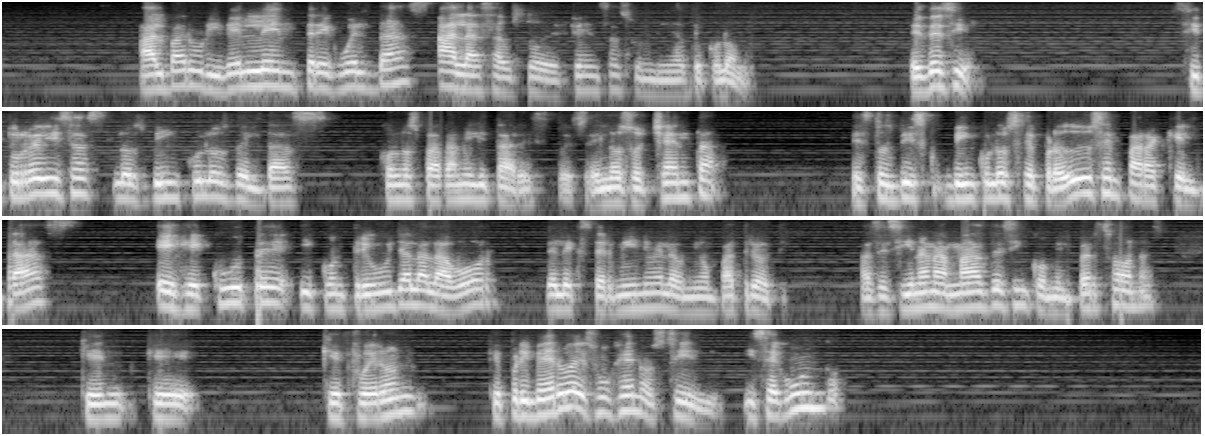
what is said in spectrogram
Álvaro Uribe le entregó el DAS a las Autodefensas Unidas de Colombia. Es decir, si tú revisas los vínculos del DAS con los paramilitares, pues en los 80 estos vínculos se producen para que el DAS ejecute y contribuya a la labor del exterminio de la Unión Patriótica. Asesinan a más de 5.000 personas que, que, fueron, que primero es un genocidio y segundo,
